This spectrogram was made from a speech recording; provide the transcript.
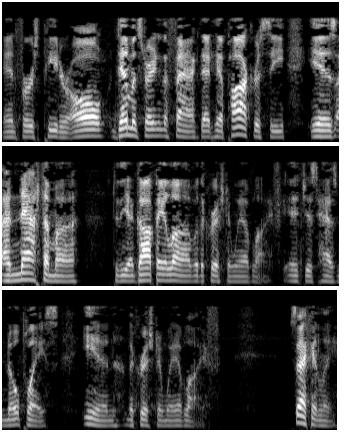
and 1 Peter, all demonstrating the fact that hypocrisy is anathema to the agape love of the Christian way of life. It just has no place in the Christian way of life. Secondly,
